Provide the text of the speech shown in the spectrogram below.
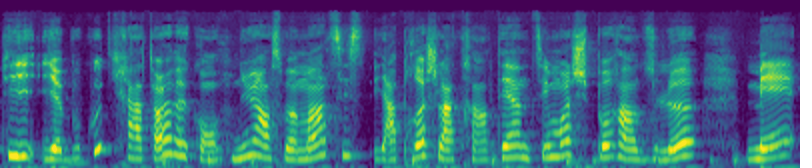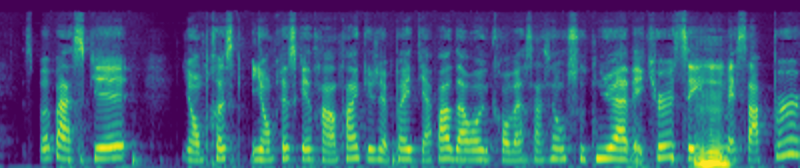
Puis il y a beaucoup de créateurs de contenu en ce moment, tu sais, ils approchent la trentaine. Tu sais, moi, je suis pas rendue là, mais c'est pas parce que ils ont, presque, ils ont presque 30 ans que je vais pas être capable d'avoir une conversation soutenue avec eux, tu sais. Mhm. Mais ça peut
